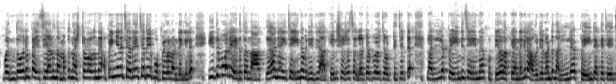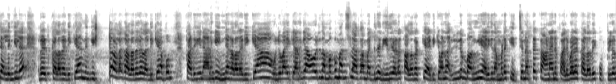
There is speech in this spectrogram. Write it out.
അപ്പോൾ എന്തോരം പൈസയാണ് നമുക്ക് നഷ്ടമാകുന്നത്. അപ്പോൾ ഇങ്ങനെ ചെറിയ ചെറിയ കുപ്പികളുണ്ടെങ്കിൽ ഇതുപോലെ എടുത്ത് നാക്കുക ഞാൻ ഈ ചെയ്യുന്ന രീതിയിൽ ആക്കിയതിന് ശേഷം സെല്ലോ ടേപ്പ് വെച്ച് ഒട്ടിച്ചിട്ട് നല്ല പെയിന്റ് ചെയ്യുന്ന കുട്ടികളൊക്കെ ഉണ്ടെങ്കിൽ അവരെ കൊണ്ട് നല്ല പെയിന്റ് ഒക്കെ ചെയ്യിച്ച് അല്ലെങ്കിൽ റെഡ് കളർ അടിക്കുക. നിങ്ങൾക്ക് ഇഷ്ടമുള്ള കളറുകൾ അടിക്കുക. അപ്പം കടുകിനാണെങ്കിൽ ഇന്ന കളർ അടിക്കുക. ഉലുവായിക്കാണെങ്കിൽ ആ ഒരു നമുക്ക് മനസ്സിലാക്കാൻ പറ്റുന്ന രീതിയിലുള്ള കളറൊക്കെ അടിക്കുവാണെങ്കിൽ നല്ല ഭംഗിയായിരിക്കും. നമ്മുടെ കിച്ചണൊക്കെ കാണാൻ പല പല കളറി കുപ്പികൾ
